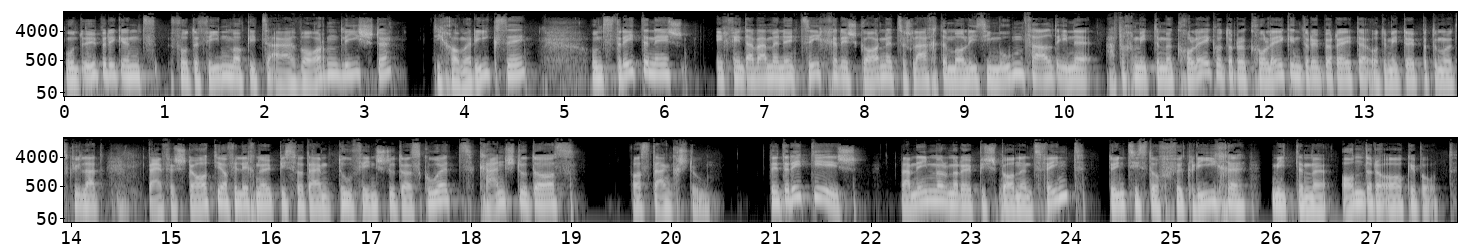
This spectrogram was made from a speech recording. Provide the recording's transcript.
und übrigens von der FINMA gibt es auch eine Warnliste, die kann man einsehen. Und das Dritte ist, ich finde auch, wenn man nicht sicher ist, gar nicht so schlecht, einmal in seinem Umfeld einfach mit einem Kollegen oder einer Kollegin darüber reden oder mit jemandem, der das Gefühl hat, der versteht ja vielleicht noch etwas von dem. Du, findest du das gut? Kennst du das? Was denkst du? Der dritte ist, wenn immer man etwas Spannendes findet, tun Sie es doch vergleichen mit einem anderen Angebot.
